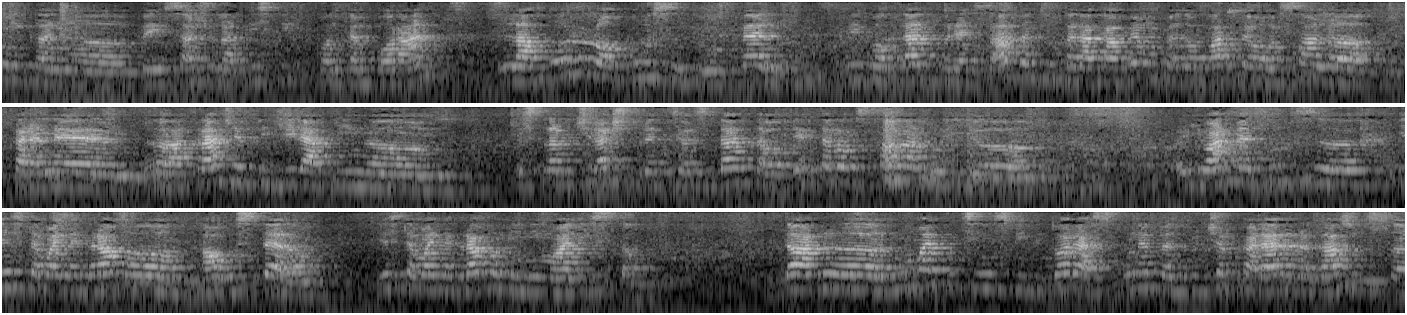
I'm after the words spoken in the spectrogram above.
unică în uh, peisajul artistic contemporan, la polul opus, într-un fel, lui Bogdan Breza, pentru că dacă avem, pe de-o parte, o sală care ne uh, atrage privirea prin uh, strălucirea și prețiozitatea obiectelor, sala lui Ioan Medruț este mai degrabă austeră, este mai degrabă minimalistă dar uh, nu mai puțin spiritoare a spune pentru cel care are răgazul să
